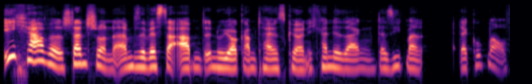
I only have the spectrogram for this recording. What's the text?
ich habe stand schon am Silvesterabend in New York am Times Square und ich kann dir sagen, da sieht man, da guckt man auf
